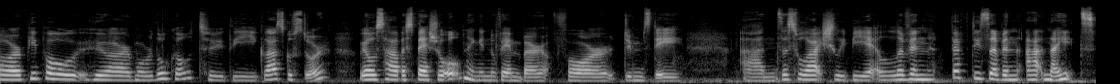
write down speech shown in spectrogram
For people who are more local to the Glasgow store, we also have a special opening in November for Doomsday. And this will actually be at 11.57 at night,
